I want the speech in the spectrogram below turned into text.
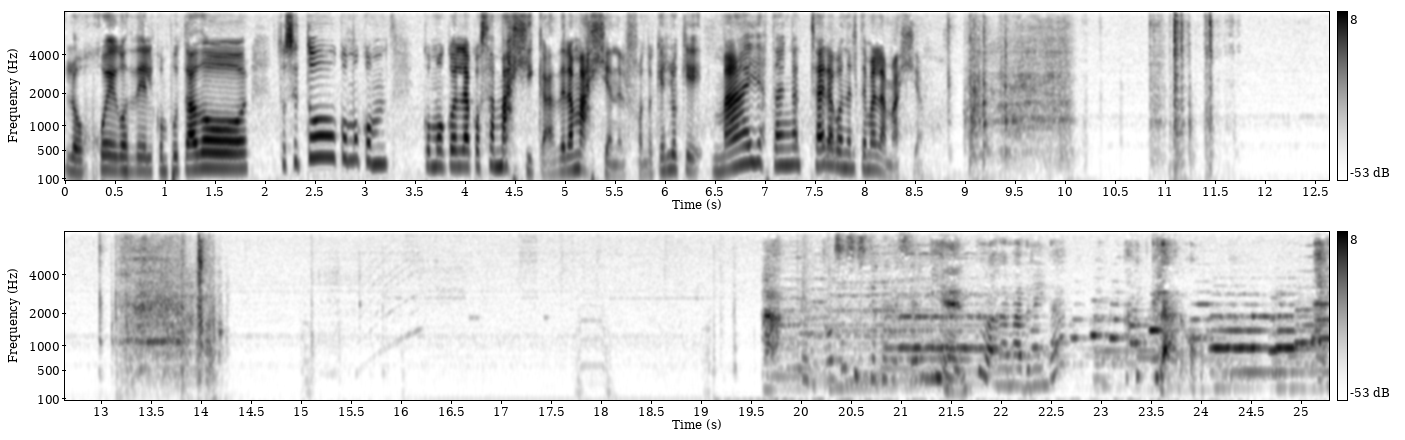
los juegos del computador. Entonces todo como con, como con la cosa mágica, de la magia en el fondo, que es lo que más ella está enganchada con el tema de la magia. Ah, entonces usted debe ser mi hada madrina. Claro. ¡Ay,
